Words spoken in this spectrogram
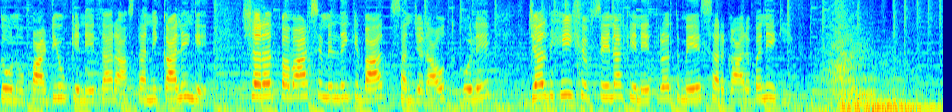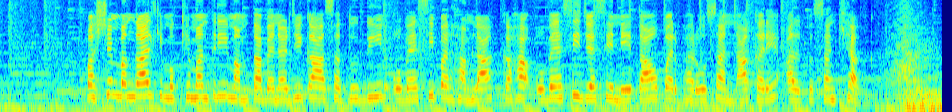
दोनों पार्टियों के नेता रास्ता निकालेंगे। शरद पवार से मिलने के बाद संजय राउत बोले, जल्द ही शिवसेना के नेतृत्व में सरकार बनेगी। पश्चिम बंगाल की मुख्यमंत्री ममता बनर्जी का असदुद्दीन ओवैसी पर हमला, कहा ओवैसी जैसे नेताओं पर भरोसा न करें अल्पसंख्यक।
